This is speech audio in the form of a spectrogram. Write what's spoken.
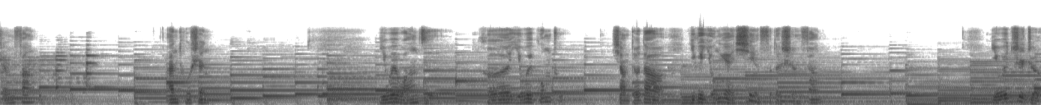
神方，安徒生。一位王子和一位公主想得到一个永远幸福的神方。一位智者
